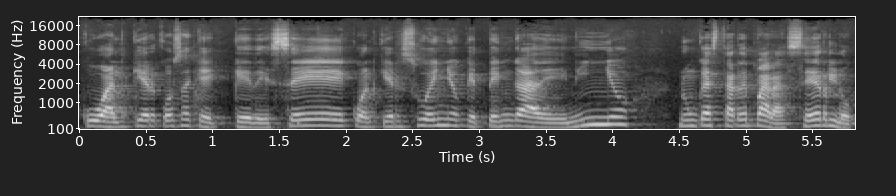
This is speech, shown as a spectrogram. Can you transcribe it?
cualquier cosa que, que desee, cualquier sueño que tenga de niño, nunca es tarde para hacerlo.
